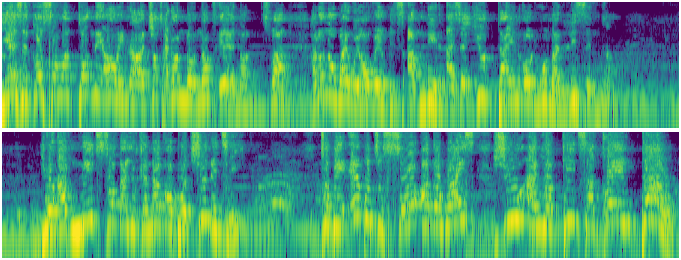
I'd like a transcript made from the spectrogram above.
Years ago, someone told me, Oh, in our church, I don't know, not here, not far. I don't know why we always have need. I said, You dying old woman, listen now. You have need so that you can have opportunity to be able to sow, otherwise, you and your kids are going down.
